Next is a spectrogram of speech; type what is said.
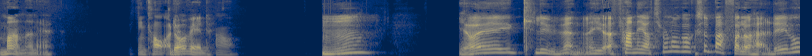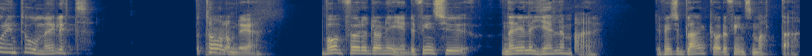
man han är. Vilken karl. David, Ja. Mm. Jag är kluven. Men jag, fan, jag tror nog också Buffalo här. Det vore inte omöjligt. på tal om det. Vad föredrar ni? Det finns ju, när det gäller hjälmar, det finns ju blanka och det finns matta.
